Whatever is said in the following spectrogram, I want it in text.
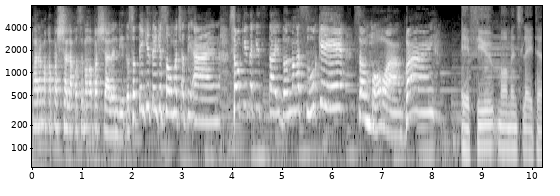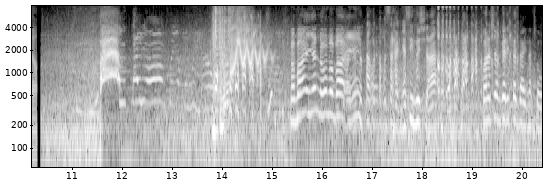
para makapasyal ako sa mga pasyalan dito. So thank you, thank you so much Ate Ann. So kita-kits tayo doon mga suki sa MOA. Bye! A few moments later. Ang Babae yan, no? Babae. Natatakot ako sa kanya. Sino siya? Para siyang ganito dinosaur.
